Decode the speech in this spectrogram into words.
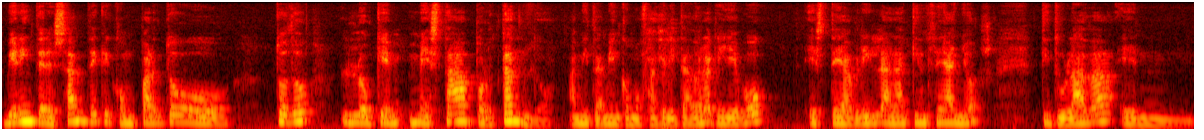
bien interesante que comparto todo lo que me está aportando a mí también como facilitadora que llevo este abril hará 15 años titulada en,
